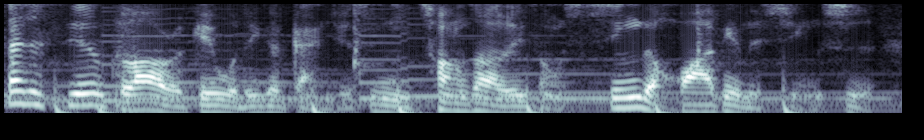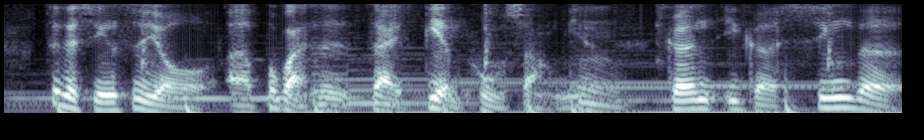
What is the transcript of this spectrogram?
但是 CN Flower 给我的一个感觉是，你创造了一种新的花店的形式。这个形式有呃，不管是在店铺上面，嗯、跟一个新的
